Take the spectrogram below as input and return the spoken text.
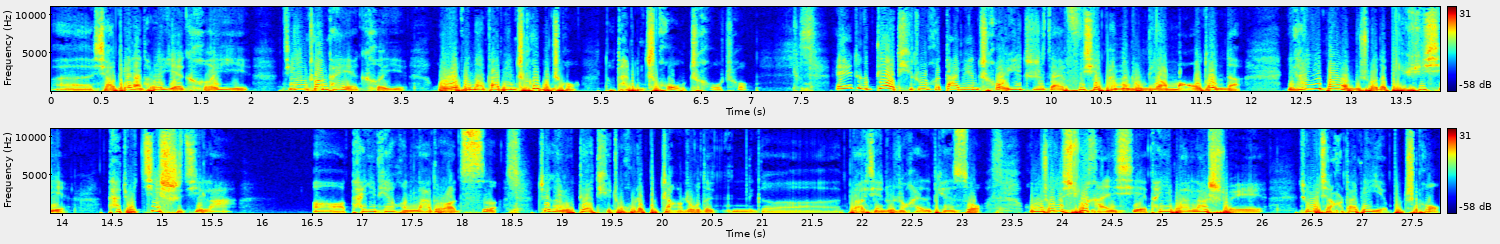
呃小便呢，他说也可以，精神状态也可以。我又问他大便臭不臭？他说大便臭臭臭。哎，这个掉体重和大便臭一直是在腹泻判断中比较矛盾的。你看，一般我们说的脾虚泻，它就即食即拉，啊，它一天可能拉多少次，这个有掉体重或者不长肉的那个表现，这种孩子偏瘦。我们说的虚寒泻，它一般拉水，这种小孩大便也不臭。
